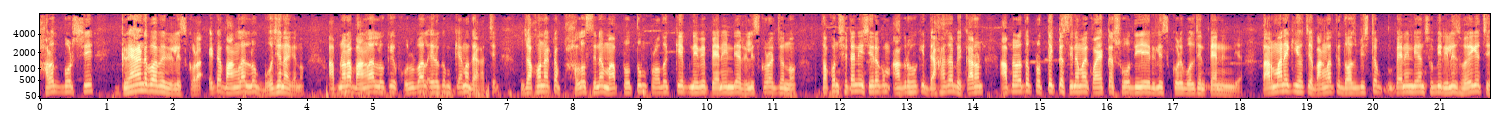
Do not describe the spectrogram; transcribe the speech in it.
ভারতবর্ষে গ্র্যান্ডভাবে রিলিজ করা, এটা বাংলার লোক বোঝে না কেন? আপনারা বাংলার লোকে ফুলবাল এরকম কেন দেখাচ্ছেন? যখন একটা ভালো সিনেমা প্রথম পদক্ষেপ নেবে প্যান ইন্ডিয়া রিলিজ করার জন্য, তখন সেটা নিয়ে সেরকম আগ্রহ কি দেখা যাবে? কারণ আপনারা তো প্রত্যেকটা সিনেমায় কয়েকটা শো দিয়ে রিলিজ করে বলছেন প্যান ইন্ডিয়া তার মানে কি হচ্ছে, বাংলাতে দশ বিশটা প্যান ইন্ডিয়ান ছবি রিলিজ হয়ে গেছে?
